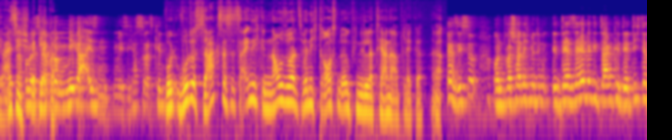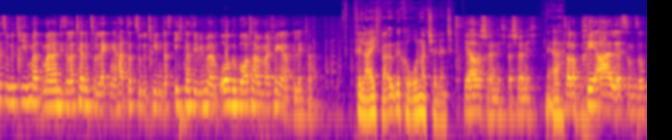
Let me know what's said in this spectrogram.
Ja, weiß ich, schmeckt einfach nur mega eisenmäßig. Hast du als Kind. Wo, wo du es sagst, das ist eigentlich genauso, als wenn ich draußen irgendwie eine Laterne ablecke. Ja. ja, siehst du? Und wahrscheinlich mit dem, derselbe Gedanke, der dich dazu getrieben hat, mal an diese Laterne zu lecken, hat dazu getrieben, dass ich, nachdem ich mir im Ohr gebohrt habe, meinen Finger abgeleckt habe. Vielleicht war irgendeine Corona-Challenge. Ja, wahrscheinlich, wahrscheinlich. Ja. Das war noch Prä-ALS und so.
